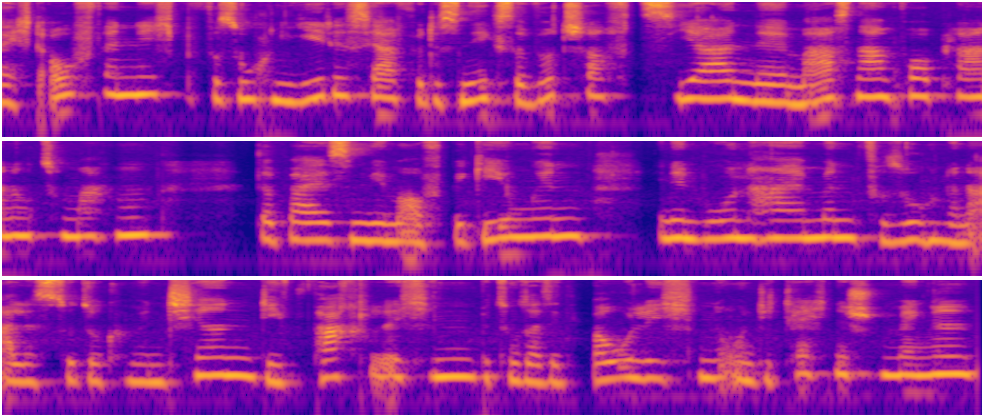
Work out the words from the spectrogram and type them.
recht aufwendig. Wir versuchen jedes Jahr für das nächste Wirtschaftsjahr eine Maßnahmenvorplanung zu machen. Dabei sind wir immer auf Begehungen in den Wohnheimen, versuchen dann alles zu dokumentieren, die fachlichen bzw. die baulichen und die technischen Mängel.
